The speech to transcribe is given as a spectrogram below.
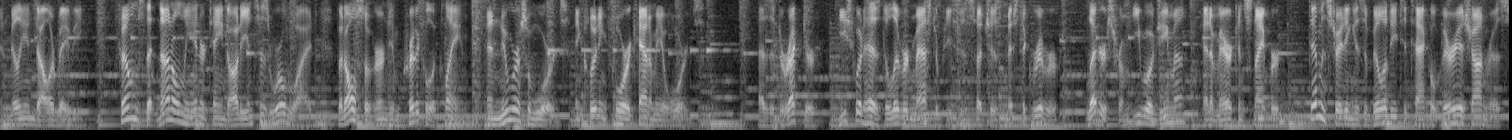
and Million Dollar Baby, Films that not only entertained audiences worldwide, but also earned him critical acclaim and numerous awards, including four Academy Awards. As a director, Eastwood has delivered masterpieces such as Mystic River, Letters from Iwo Jima, and American Sniper, demonstrating his ability to tackle various genres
